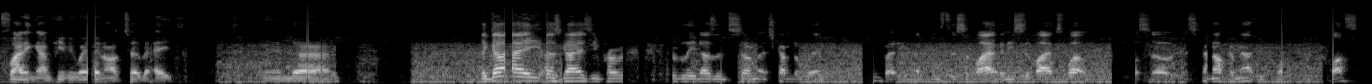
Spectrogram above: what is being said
fighting um, heavyweight on October 8th, and uh, the guy, those guys, he probably doesn't so much come to win, but he comes to survive, and he survives well. So just knock him out, you lost.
